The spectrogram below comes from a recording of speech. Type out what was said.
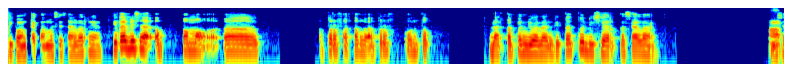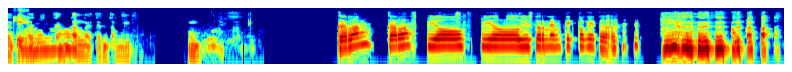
di kontak sama si sellernya kita bisa eh, mau eh, approve atau nggak approve untuk data penjualan kita tuh di share ke seller bisa Oke. kita centang nggak centang gitu Hmm. Sekarang, sekarang spill spill username TikTok ya kak.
